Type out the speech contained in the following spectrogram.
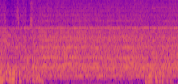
我越来越喜欢你你别不喜欢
